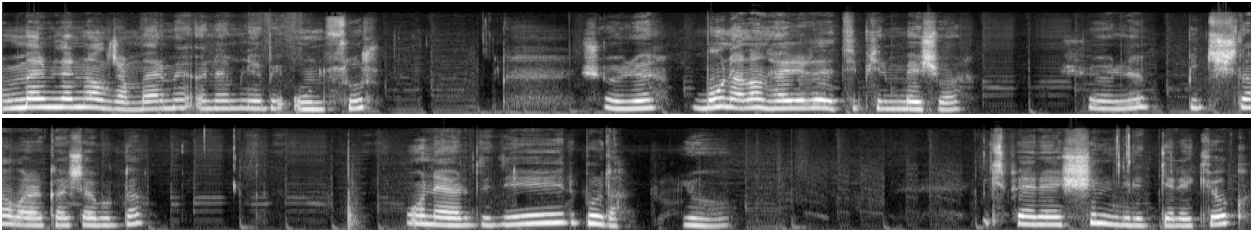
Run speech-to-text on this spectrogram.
Mermilerini alacağım. Mermi önemli bir unsur. Şöyle. Bu ne lan? Her yerde de tip 25 var. Şöyle. Bir kişi daha var arkadaşlar burada. O nerededir? Burada. Yo. XPR şimdilik gerek yok.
